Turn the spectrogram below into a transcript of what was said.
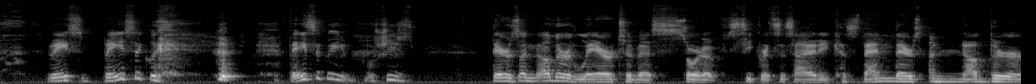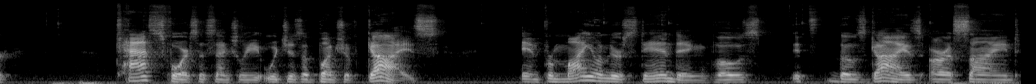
base basically basically she's there's another layer to this sort of secret society because then there's another task force essentially which is a bunch of guys and from my understanding those it's those guys are assigned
